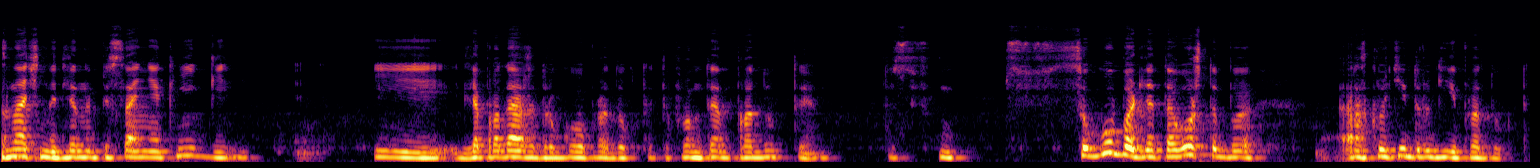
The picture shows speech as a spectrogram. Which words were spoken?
назначены для написания книги и для продажи другого продукта. Это фронтенд продукты. То есть сугубо для того, чтобы раскрутить другие продукты.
